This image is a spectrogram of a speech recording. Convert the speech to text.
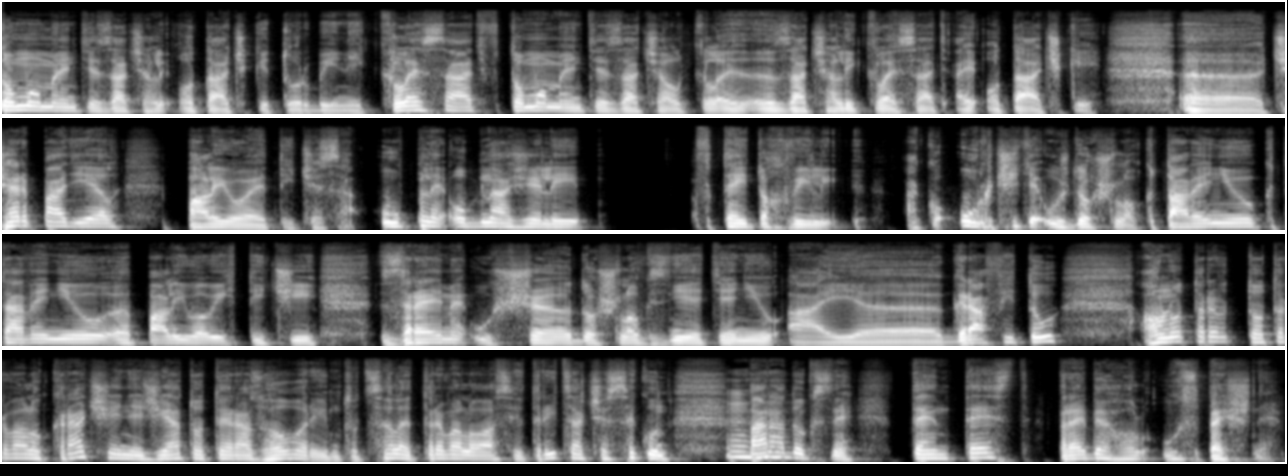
tom momente začali otáčky turbíny klesať, v tom momente začal kle, začali klesať aj otáčky e, čerpadiel, palivové tyče sa úplne obnažili, v tejto chvíli ako určite už došlo k taveniu, k taveniu e, palivových tyčí, zrejme už e, došlo k znieteniu aj e, grafitu. A ono tr- to trvalo kratšie, než ja to teraz hovorím. To celé trvalo asi 36 sekúnd. Mm-hmm. Paradoxne, ten test prebehol úspešne.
